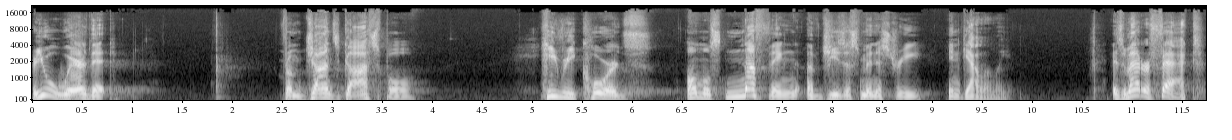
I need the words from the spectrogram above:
Are you aware that from John's gospel, he records almost nothing of Jesus' ministry in Galilee? As a matter of fact,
